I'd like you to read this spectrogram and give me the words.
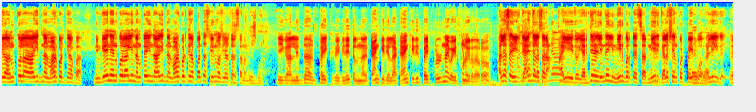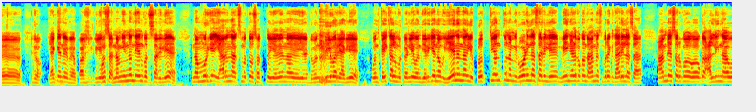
ಇದು ಅನುಕೂಲ ಆಗಿದ್ದು ನಾನು ಮಾಡ್ಕೊಡ್ತೀನಪ್ಪ. ನಿಮ್ಗೇನು ಅನುಕೂಲ ಆಗಲಿ ನನ್ನ ಕೈಯಿಂದ ಆಗಿದ್ದು ನಾನು ಮಾಡ್ಕೊಡ್ತೀನಪ್ಪ ಅಂತ ಶ್ರೀನಿವಾಸ್ ಹೇಳ್ತಾರೆ ಸರ್ ನಮಗೆ. ಈಗ ಅಲ್ಲಿದ್ದ ಪೈಪ್ ಇದೈತಲ್ಲ ಟ್ಯಾಂಕ್ ಇದೆಯಲ್ಲ ಟ್ಯಾಂಕ್ ಇದ್ದಿದ್ದು ಪೈಪ್ಗಳನ್ನ ಇವಾಗ ಎತ್ಕೊಂಡೋಗಿರೋದು ಅವರು? ಅಲ್ಲ ಸರ್ ಇಲ್ಲಿ ಟ್ಯಾಂಕ್ ಅಲ್ಲ ಸರ್ ಇದು ಎರ್ಜನಹಳ್ಳಿಯಿಂದ ಇಲ್ಲಿ ನೀರು ಇದೆ ಸರ್ ನೀರಿಗೆ ಕಲೆಕ್ಷನ್ ಕೊಟ್ಟು ಪೈಪ್. ಅಲ್ಲಿ ಇದ್ರು ಯಾಕೆಂದ್ರೆ ಪಾಲಿಸ್ಟಿಕಲಿ ಸರ್ ನಮ್ಗೆ ಇನ್ನೊಂದು ಏನು ಗೊತ್ತಾ ಸರ್ ಇಲ್ಲಿ? ನಮ್ಮೂರಿಗೆ ಯಾರನ್ನ ಅಕಸ್ಮಾತ್ ಸತ್ತು ಏನೋ ಒಂದು ಡಿಲಿವರಿ ಆಗಲಿ ಒಂದು ಕೈಕಾಲು ಮುರ್ಕೊಂಡ್ಲಿ ಒಂದು ಹೆರಿಗೆ ನಾವು, ಏನನ್ನಾಗಲಿ ಪ್ರತಿಯೊಂದಕ್ಕೂ ನಮಗೆ ರೋಡ್ ಇಲ್ಲ ಸರ್ ಇಲ್ಲಿ. ಮೇನ್ ಹೇಳ್ಬೇಕಂದ್ರೆ ಆಂಬುಲೆನ್ಸ್ ಬರೋಕ್ಕೆ ದಾರಿ ಇಲ್ಲ ಸರ್ ಆಂಬುಲೆನ್ಸ್ ಹೋಗ ಅಲ್ಲಿಗೆ ನಾವು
